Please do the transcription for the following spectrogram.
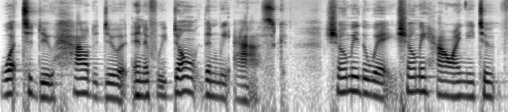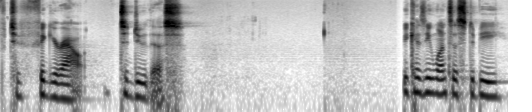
what to do, how to do it. And if we don't, then we ask. Show me the way. Show me how I need to, to figure out to do this. Because he wants us to be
